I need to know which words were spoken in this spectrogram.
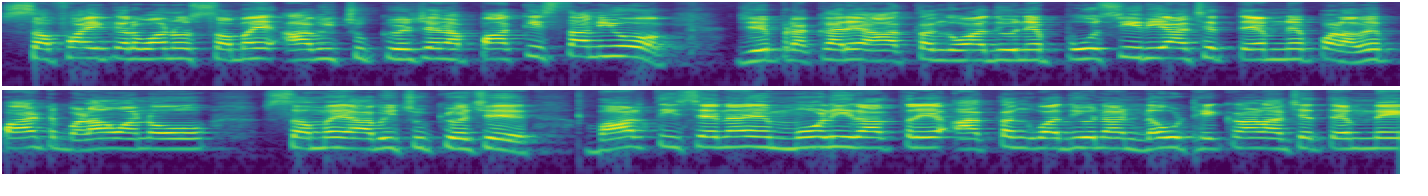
સફાઈ કરવાનો સમય આવી ચૂક્યો છે અને પાકિસ્તાનીઓ જે પ્રકારે આતંકવાદીઓને પોષી રહ્યા છે તેમને પણ હવે પાઠ ભણાવવાનો સમય આવી ચૂક્યો છે. ભારતીય સેનાએ મોડી રાત્રે આતંકવાદીઓના નવ ઠેકાણા છે તેમને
